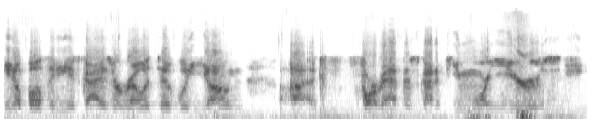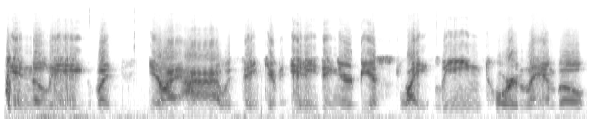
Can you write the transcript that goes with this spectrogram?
you know, both of these guys are relatively young. Uh, Forbath has got a few more years in the league, but you know, I, I would think if anything, there'd be a slight lean toward Lambo.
